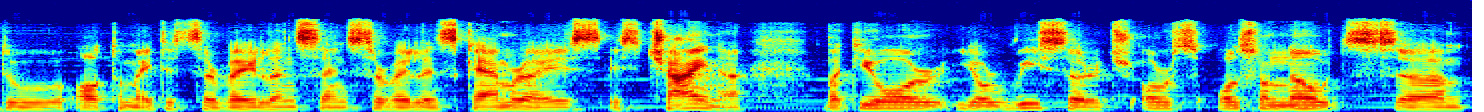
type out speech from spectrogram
to automated surveillance and surveillance camera is, is China. But your your research also, notes um,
